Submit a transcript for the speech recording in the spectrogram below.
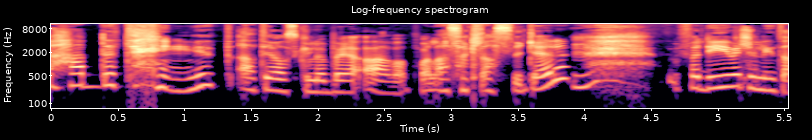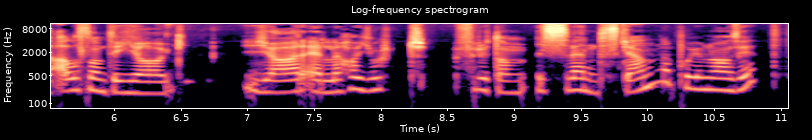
hade tänkt att jag skulle börja öva på att läsa klassiker. Mm. För det är verkligen inte alls någonting jag gör eller har gjort förutom i svenskan på gymnasiet.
